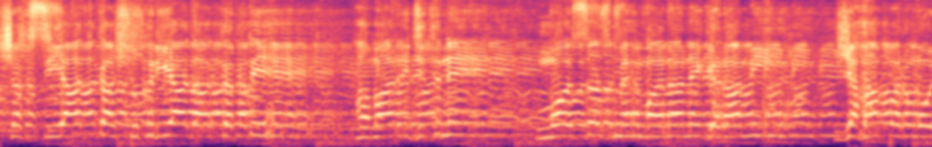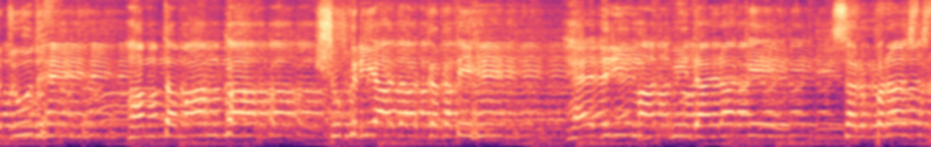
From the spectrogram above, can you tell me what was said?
شخصیات کا شکریہ ادا کرتے ہیں۔ ہمارے جتنے معزز مہمانان گرامی یہاں پر موجود ہیں، ہم تمام کا شکریہ ادا کرتے ہیں۔ حیدری ماتمی دائرہ کے سرپرست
